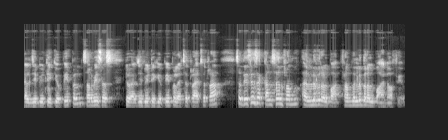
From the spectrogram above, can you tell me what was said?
LGBTQ people, services to LGBTQ people, etc., etc. So this is a concern from a liberal from the liberal point of view.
